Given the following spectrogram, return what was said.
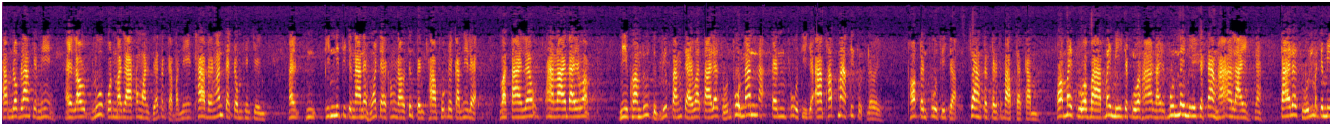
ทำลบล้างเช่นนี้ ให้เรารู้กลมายาของมันเสียตั้งแต่บัดนนี้ ถ้าแบบนั้นจะจมจริง ๆ ให้พินิจพิจารณาในหัวใจของเรา ซึ่งเป็นชาวพุทธด้วยกันนี่แหละ ว่าตายแล้วถ้ารายใดว่า มีความรู้สึกหรือฝังใจว่าตายแล้วศูนย์ผู้นั้นเป็นผู้ที่จะอาภัพมากที่สุดเลย เพราะเป็นผู้ที่จะ สร้างแต่แต่บาปแต่กรรม เพราะไม่กลัวบาปไม่มีจะกลัวหาอะไร บุญไม่มีจะสร้างหาอะไรนะตายแล้วศูนย์มันจะมี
